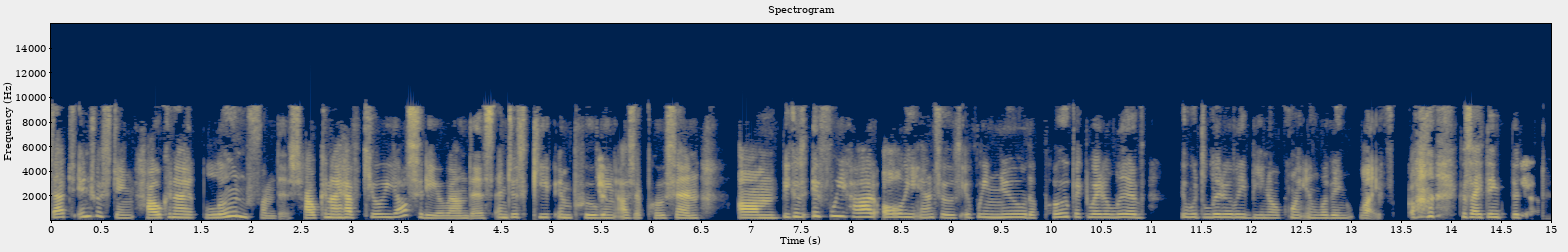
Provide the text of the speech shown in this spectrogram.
that's interesting. How can I learn from this? How can I have curiosity around this and just keep improving as a person? Um, because if we had all the answers, if we knew the perfect way to live, there would literally be no point in living life. Because I think that, yeah,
